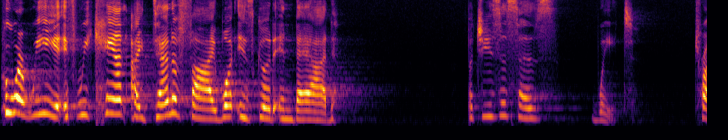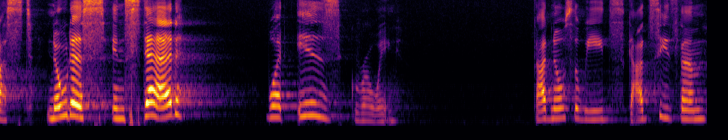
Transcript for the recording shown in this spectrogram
Who are we if we can't identify what is good and bad? But Jesus says, wait trust. Notice instead what is growing. God knows the weeds, God sees them.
